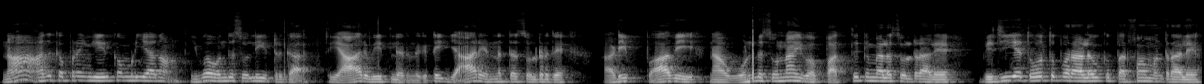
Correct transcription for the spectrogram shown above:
நான் அதுக்கப்புறம் இங்கே இருக்க முடியாதான். இவ வந்து சொல்லிகிட்டு இருக்கா. யார் வீட்டில் இருந்துக்கிட்டு யார் என்னத்தை சொல்கிறது அடி பாவி நான் ஒன்று சொன்னால் இவள் பத்துக்கு மேலே சொல்கிறாளே விஜயை தோற்று போகிற அளவுக்கு பர்ஃபார்ம் பண்ணுறாளே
